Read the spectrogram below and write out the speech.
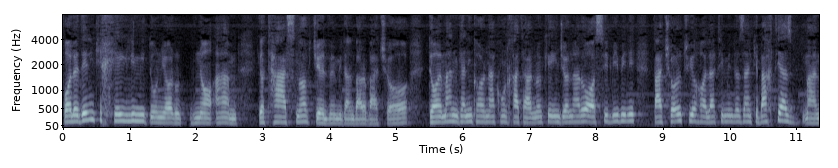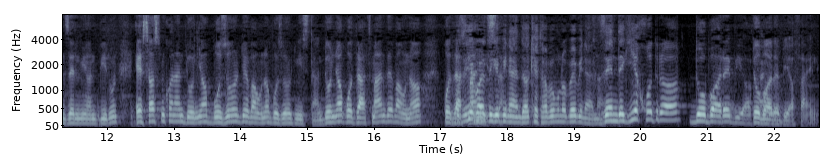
والدینی که خیلی می دنیا رو ناامن یا ترسناک جلوه میدن برای بچه ها دائما میگن این کار نکن خطرناکه اینجا نرو آسیب می‌بینی. بچه ها رو توی حالتی میندازن که وقتی از منزل میان بیرون احساس می‌کنن دنیا بزرگه و اونا بزرگ نیستن. دنیا قدرتمنده و اونا قدرتمند یه بار دیگه بیننده کتابمون رو ببینن. زندگی خود را دوباره بیافرینیم دوباره بیافرینیم.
